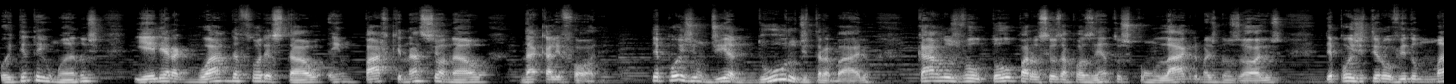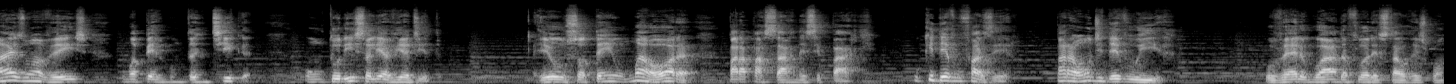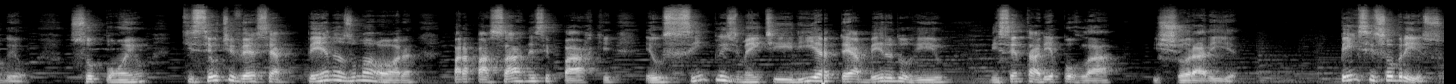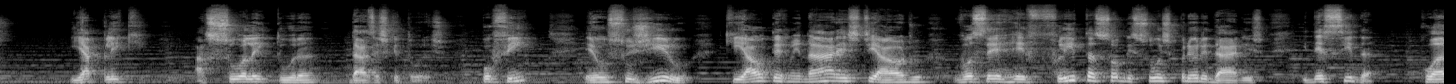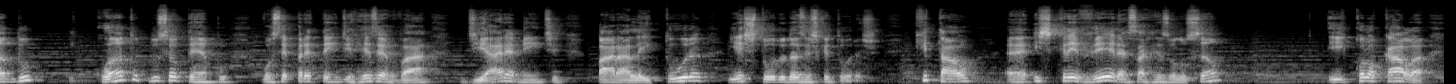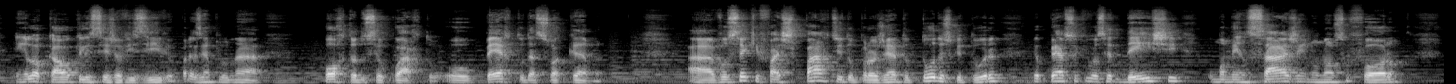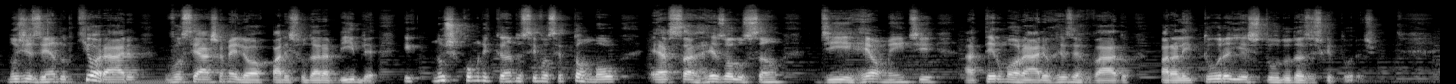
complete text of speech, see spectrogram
81 anos e ele era guarda florestal em um parque nacional na Califórnia. Depois de um dia duro de trabalho, Carlos voltou para os seus aposentos com lágrimas nos olhos, depois de ter ouvido mais uma vez uma pergunta antiga. Um turista lhe havia dito: eu só tenho uma hora para passar nesse parque. O que devo fazer? Para onde devo ir? O velho guarda florestal respondeu: Suponho que se eu tivesse apenas uma hora para passar nesse parque, eu simplesmente iria até a beira do rio, me sentaria por lá e choraria. Pense sobre isso e aplique a sua leitura das Escrituras. Por fim, eu sugiro que ao terminar este áudio você reflita sobre suas prioridades e decida quando e quanto do seu tempo você pretende reservar diariamente para a leitura e estudo das Escrituras. Que tal é, escrever essa resolução e colocá-la em local que lhe seja visível, por exemplo, na porta do seu quarto ou perto da sua cama. A você que faz parte do projeto Toda Escritura, eu peço que você deixe uma mensagem no nosso fórum nos dizendo que horário você acha melhor para estudar a Bíblia e nos comunicando se você tomou essa resolução de realmente a ter um horário reservado para leitura e estudo das Escrituras.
